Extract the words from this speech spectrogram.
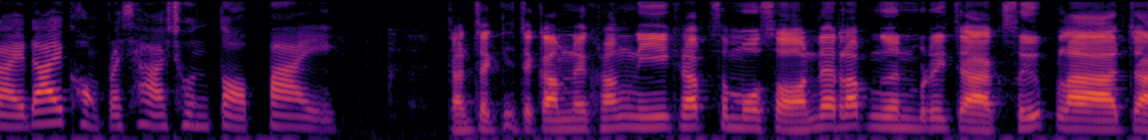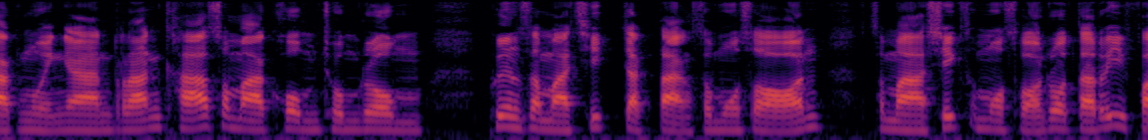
รายได้ของประชาชนต่อไป การจัดกิจกรรมในครั้งนี้ครับสโมสรได้รับเงินบริจาคซื้อปลาจากหน่วยงานร้านค้าสมาคมชมรม เพื่อนสมาชิกจากต่างสโมสร สมาชิกสโมสรโรตารี่ฝ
